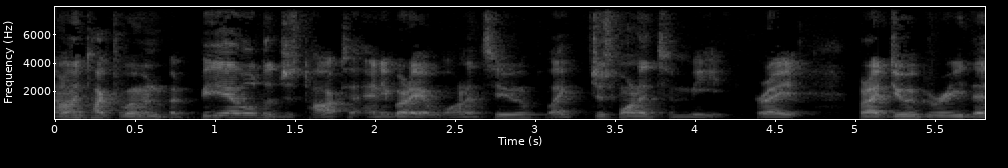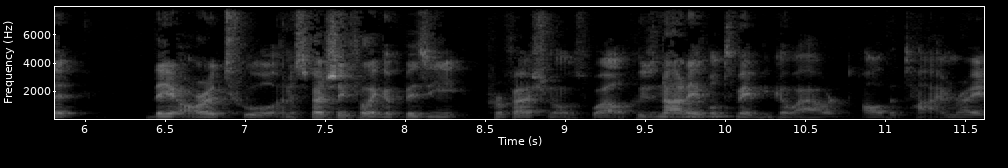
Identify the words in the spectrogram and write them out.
not only talk to women, but be able to just talk to anybody I wanted to, like just wanted to meet, right? But I do agree that they are a tool, and especially for like a busy professional as well, who's not able to maybe go out all the time, right?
